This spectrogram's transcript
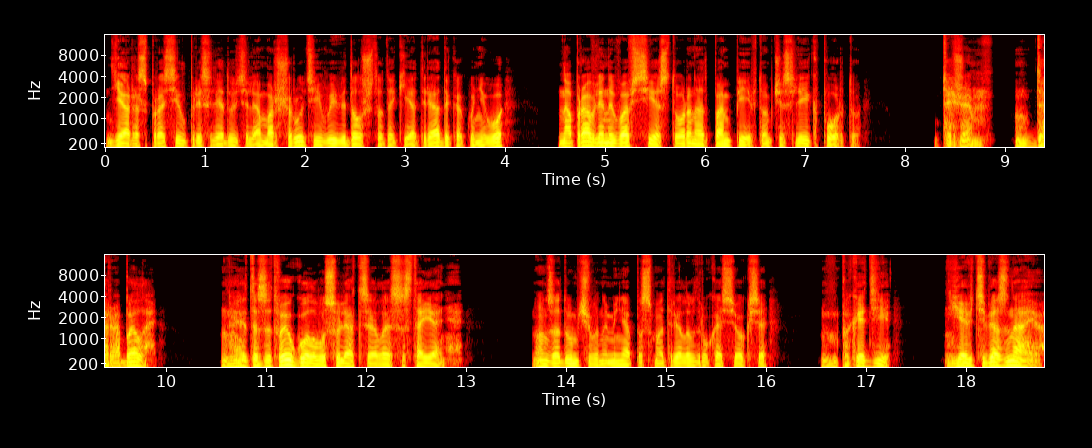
Я расспросил преследователя о маршруте и выведал, что такие отряды, как у него, направлены во все стороны от Помпеи, в том числе и к порту. «Ты же Дарабелла? Это за твою голову сулят целое состояние». Он задумчиво на меня посмотрел и вдруг осекся. «Погоди, я ведь тебя знаю».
